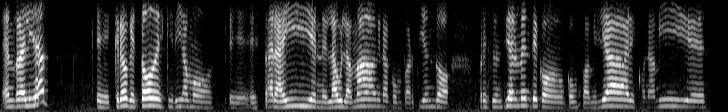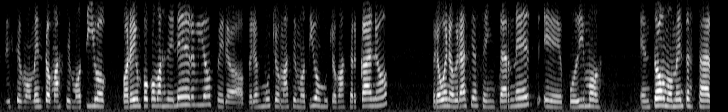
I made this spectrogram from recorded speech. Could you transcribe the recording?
En realidad eh, creo que todos queríamos eh, estar ahí en el aula magna compartiendo presencialmente con, familiares, con amigues, ese momento más emotivo, por ahí un poco más de nervios, pero, pero es mucho más emotivo, mucho más cercano. Pero bueno, gracias a Internet eh, pudimos en todo momento estar,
